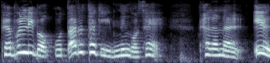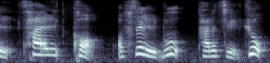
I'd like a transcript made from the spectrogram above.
배불리 먹고 따뜻하게 입는 것에 편안할 일, 살, 거, 없을 무, 가르칠 교.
